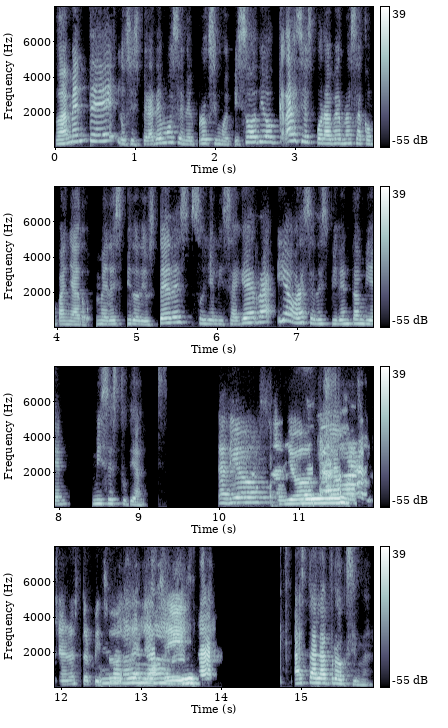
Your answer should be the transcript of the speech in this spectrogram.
Nuevamente, los esperaremos en el próximo episodio. Gracias por habernos acompañado. Me despido de ustedes. Soy Elisa Guerra y ahora se despiden también mis estudiantes. Adiós. Adiós. nuestro episodio. Hasta la próxima.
